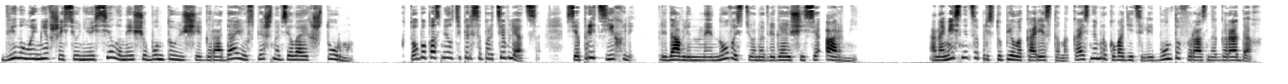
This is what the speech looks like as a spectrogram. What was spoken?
Двинула имевшиеся у нее силы на еще бунтующие города и успешно взяла их штурмом. Кто бы посмел теперь сопротивляться? Все притихли, придавленные новостью о надвигающейся армии. А наместница приступила к арестам и казням руководителей бунтов в разных городах.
